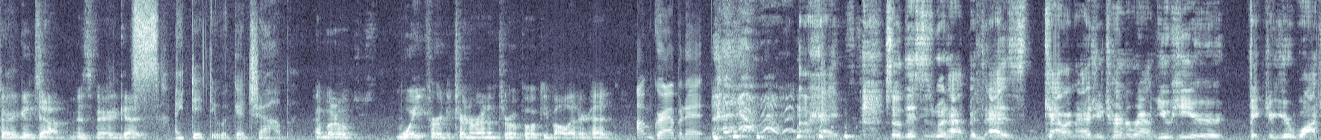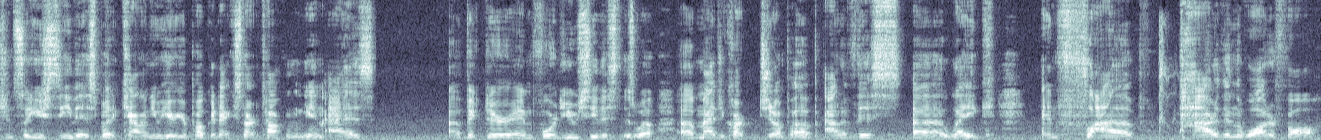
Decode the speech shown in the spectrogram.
Very it. good job. It's very good. I did do a good job. I'm gonna wait for her to turn around and throw a Pokeball at her head. I'm grabbing it. Alright, so this is what happens. As Calynn, as you turn around, you hear Victor, you're watching, so you see this, but Calynn, you hear your Pokedex start talking again as uh, Victor and Ford, you see this as well. Uh, Magikarp jump up out of this uh, lake and fly up higher than the waterfall,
